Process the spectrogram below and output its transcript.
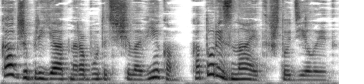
Как же приятно работать с человеком, который знает, что делает.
